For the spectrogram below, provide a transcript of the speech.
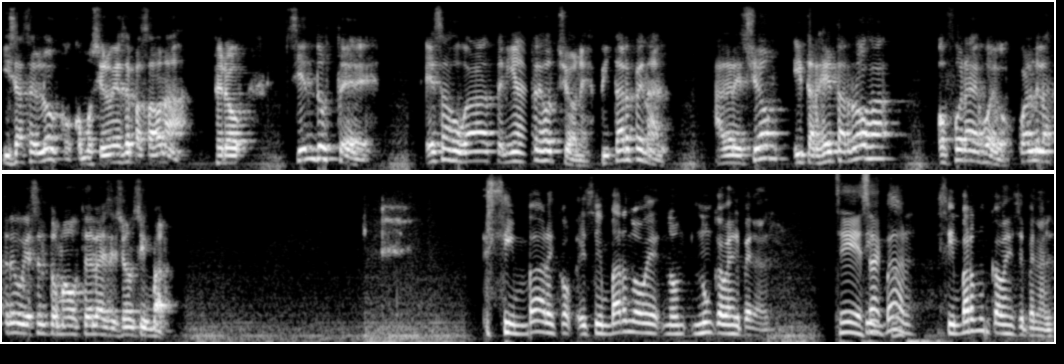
y se hace loco, como si no hubiese pasado nada. Pero siendo ustedes, esa jugada tenía tres opciones, pitar penal, agresión y tarjeta roja o fuera de juego. ¿Cuál de las tres hubiesen tomado ustedes la decisión sin bar? Sin bar, sin bar no, nunca ves el penal. Sí, exacto. Sin bar, sin bar nunca ves ese penal.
